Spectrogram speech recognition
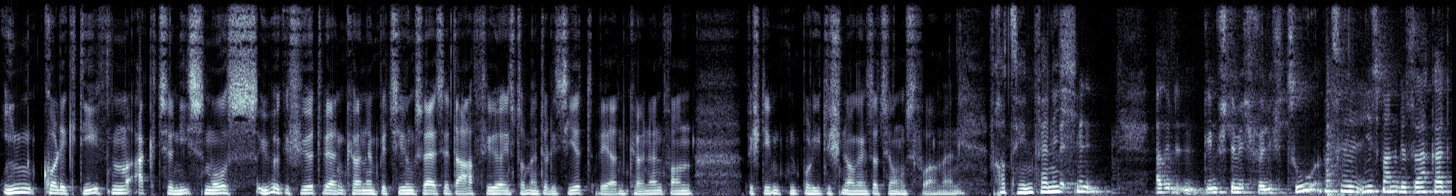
in kollektiven Aktionismus übergeführt werden können, beziehungsweise dafür instrumentalisiert werden können von bestimmten politischen Organisationsformen. Frau Zehnpfennig? Also dem stimme ich völlig zu, was Herr Liesmann gesagt hat.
